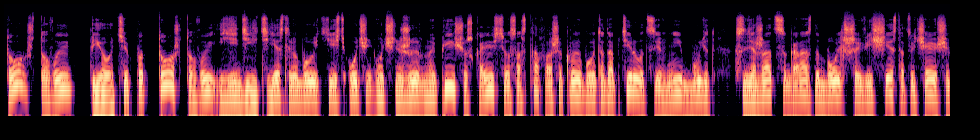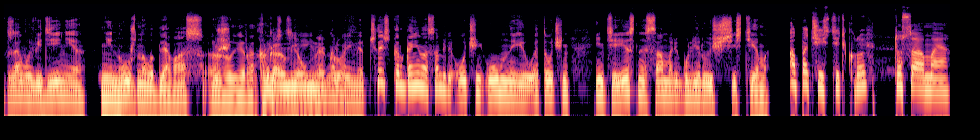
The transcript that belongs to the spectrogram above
то, что вы пьете, под то, что вы едите. Если вы будете есть очень-очень жирную пищу, скорее всего, состав вашей крови будет адаптироваться, и в ней будет содержаться гораздо больше веществ, отвечающих за выведение ненужного для вас жира. Какая у меня умная кровь. Например. Человеческий организм, на самом деле, очень умный, и это очень интересная саморегулирующая система. А почистить кровь? То самое.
